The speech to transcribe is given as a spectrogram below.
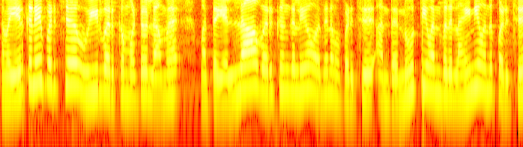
நம்ம ஏற்கனவே படித்த உயிர் வர்க்கம் மட்டும் இல்லாமல் மற்ற எல்லா வர்க்கங்களையும் வந்து நம்ம படித்து அந்த நூற்றி ஒன்பது லைனையும் வந்து படித்து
